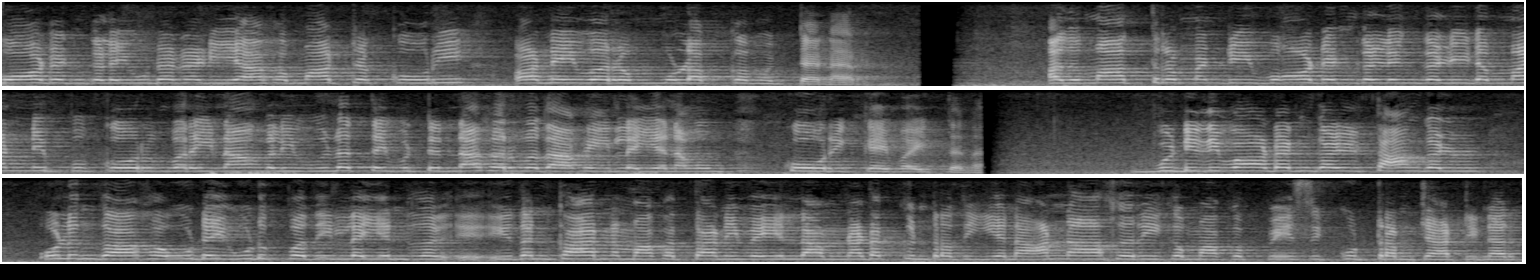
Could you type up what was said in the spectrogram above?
வார்டன்களை உடனடியாக மாற்றக் கோரி அனைவரும் முழக்கமிட்டனர். அது மாத்திரமன்றி வார்டன்கள் எங்களிடம் மன்னிப்பு கோரும் வரை நாங்கள் இவ்விடத்தை விட்டு நகர்வதாக இல்லை எனவும் கோரிக்கை வைத்தனர். விடுதி வார்டன்கள் தாங்கள் ஒழுங்காக உடை உடுப்பதில்லை என்ற இதன் காரணமாகத்தான் இவையெல்லாம் நடக்கின்றது என அநாகரிகமாக பேசி குற்றம் சாட்டினர்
